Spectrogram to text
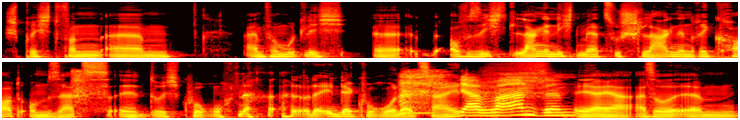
spricht von ähm, einem vermutlich äh, auf Sicht lange nicht mehr zu schlagenden Rekordumsatz äh, durch Corona oder in der Corona-Zeit. Ja, Wahnsinn. Ja, ja, also ähm,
